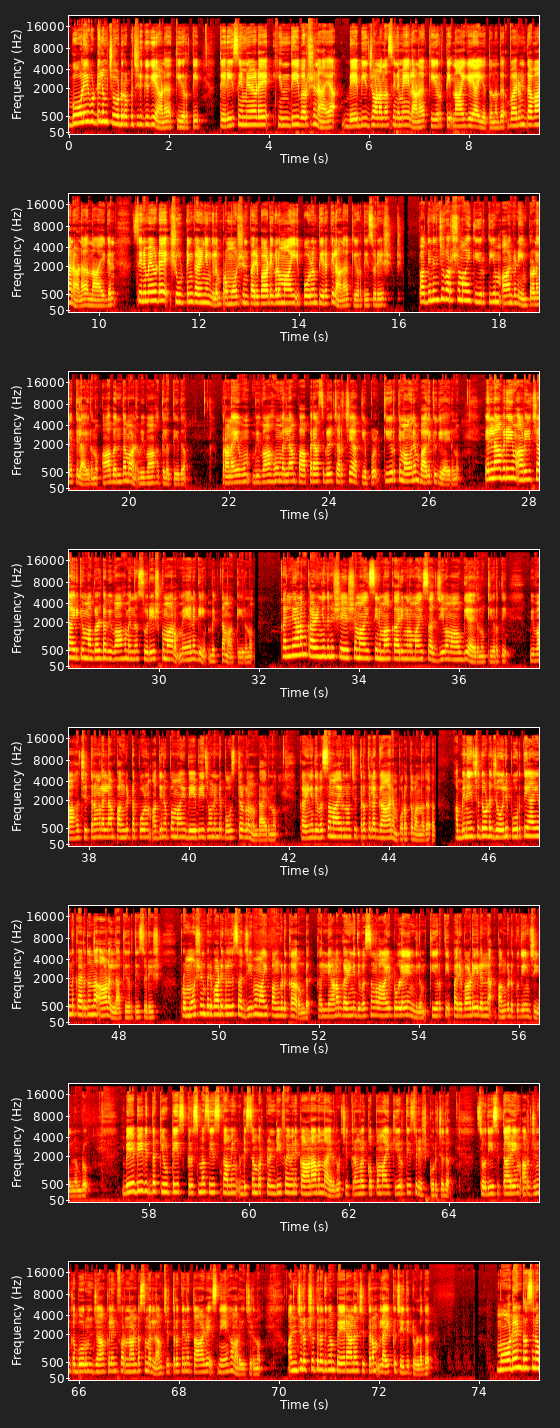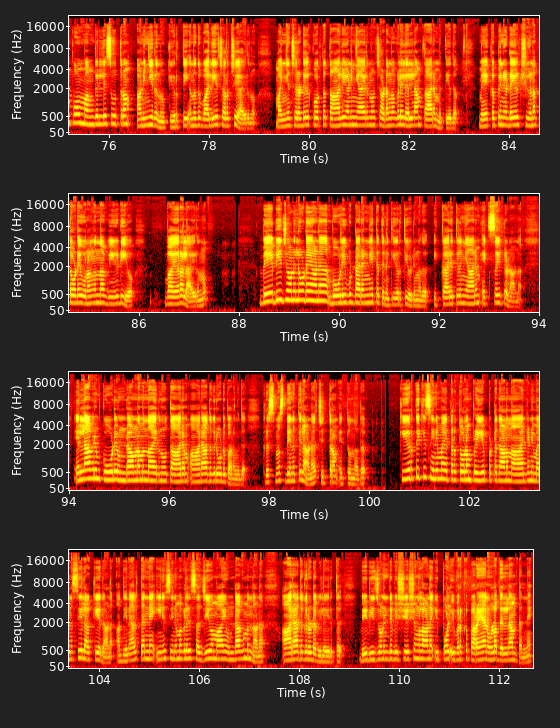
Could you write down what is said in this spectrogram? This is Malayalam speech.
ബോളിവുഡിലും ചുവടുറപ്പിച്ചിരിക്കുകയാണ് കീർത്തി. തെരി സിനിമയുടെ ഹിന്ദി വെർഷനായ ബേബി ജോൺ എന്ന സിനിമയിലാണ് കീർത്തി നായികയായി എത്തുന്നത്. വരുൺ ധവാനാണ് നായകൻ. സിനിമയുടെ ഷൂട്ടിംഗ് കഴിഞ്ഞെങ്കിലും പ്രൊമോഷൻ പരിപാടികളുമായി ഇപ്പോഴും തിരക്കിലാണ് കീർത്തി സുരേഷ്. പതിനഞ്ച് വർഷമായി കീർത്തിയും ആന്റണിയും പ്രണയത്തിലായിരുന്നു. ആ ബന്ധമാണ് വിവാഹത്തിലെത്തിയത്. പ്രണയവും വിവാഹവുമെല്ലാം പാപ്പരാസികൾ ചർച്ചയാക്കിയപ്പോൾ കീർത്തി മൗനം പാലിക്കുകയായിരുന്നു. എല്ലാവരെയും അറിയിച്ചായിരിക്കും മകളുടെ വിവാഹമെന്ന് സുരേഷ് കുമാറും മേനകയും വ്യക്തമാക്കിയിരുന്നു. കല്യാണം കഴിഞ്ഞതിനു ശേഷമായി സിനിമാ കാര്യങ്ങളുമായി സജീവമാവുകയായിരുന്നു കീർത്തി. വിവാഹ ചിത്രങ്ങളെല്ലാം പങ്കിട്ടപ്പോഴും അതിനൊപ്പമായി ബേബി ജോണിന്റെ പോസ്റ്ററുകളും ഉണ്ടായിരുന്നു. കഴിഞ്ഞ ദിവസമായിരുന്നു ചിത്രത്തിലെ ഗാനം പുറത്തു വന്നത്. അഭിനയിച്ചതോടെ ജോലി പൂർത്തിയായി എന്ന് കരുതുന്ന ആളല്ല കീർത്തി സുരേഷ്. പ്രൊമോഷൻ പരിപാടികളിൽ സജീവമായി പങ്കെടുക്കാറുണ്ട്. കല്യാണം കഴിഞ്ഞ ദിവസങ്ങളായിട്ടുള്ളയെങ്കിലും കീർത്തി പരിപാടിയിലെല്ലാം പങ്കെടുക്കുകയും ചെയ്യുന്നുണ്ട്. Baby with the cuties Christmas is coming December twenty ഫൈവിന് കാണാമെന്നായിരുന്നു ചിത്രങ്ങൾക്കൊപ്പമായി കീർത്തി സുരേഷ് കുറിച്ചത്. ശ്രുതി സിത്താരയും അർജുൻ കപൂറും ജാക്കലിൻ ഫെർണാണ്ടസുമെല്ലാം ചിത്രത്തിന് താഴെ സ്നേഹം അറിയിച്ചിരുന്നു. അഞ്ചു ലക്ഷത്തിലധികം പേരാണ് ചിത്രം ലൈക്ക് ചെയ്തിട്ടുള്ളത്. മോഡേൺ ഡ്രസ്സിനൊപ്പം മംഗല്യസൂത്രം അണിഞ്ഞിരുന്നു കീർത്തി എന്നത് വലിയ ചർച്ചയായിരുന്നു. മഞ്ഞച്ചരടിൽ കോർത്ത താലി അണിഞ്ഞായിരുന്നു ചടങ്ങുകളിലെല്ലാം താരമെത്തിയത്. മേക്കപ്പിനിടയിൽ ക്ഷീണത്തോടെ ഉറങ്ങുന്ന വീഡിയോ വൈറലായിരുന്നു. ബേബി ജോണിലൂടെയാണ് ബോളിവുഡ് അരങ്ങേറ്റത്തിന് കീർത്തി ഒരുങ്ങുന്നത്. ഇക്കാര്യത്തിൽ ഞാനും എക്സൈറ്റഡ് ആണ്. എല്ലാവരും കൂടെ ഉണ്ടാവണമെന്നായിരുന്നു താരം ആരാധകരോട് പറഞ്ഞത്. ക്രിസ്മസ് ദിനത്തിലാണ് ചിത്രം എത്തുന്നത്. കീർത്തിക്ക് സിനിമ എത്രത്തോളം പ്രിയപ്പെട്ടതാണെന്ന് ആന്റണി മനസ്സിലാക്കിയതാണ്. അതിനാൽ തന്നെ ഇനി സിനിമകളിൽ സജീവമായി ഉണ്ടാകുമെന്നാണ് ആരാധകരുടെ വിലയിരുത്തൽ. ബേബി ജോണിന്റെ വിശേഷങ്ങളാണ് ഇപ്പോൾ ഇവർക്ക് പറയാനുള്ളതെല്ലാം തന്നെ.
